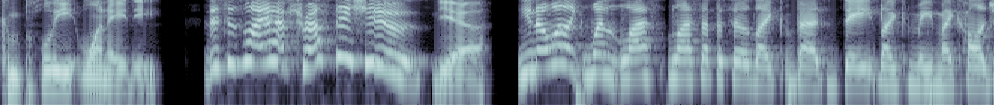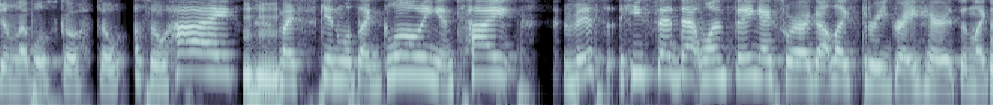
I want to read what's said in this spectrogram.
complete 180. This is why I have trust issues. Yeah. You know what? Like when last last episode, like that date, like made my collagen levels go so so high. Mhm. My skin was like glowing and tight. This he said that one thing. I swear, I got like three gray hairs and like a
